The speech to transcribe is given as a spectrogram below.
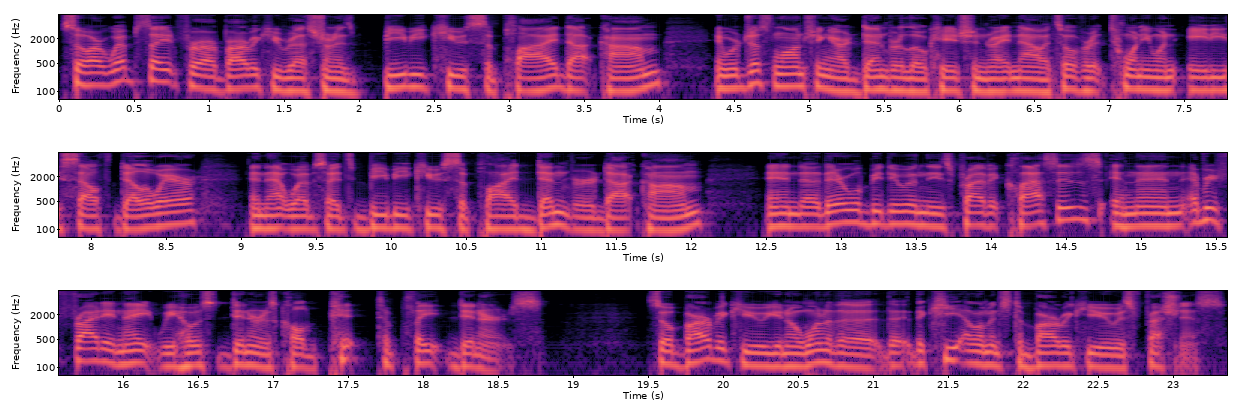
So our website for our barbecue restaurant is bbqsupply.com and we're just launching our Denver location right now. It's over at 2180 South Delaware and that website's bbqsupplydenver.com. And uh, there we'll be doing these private classes. And then every Friday night, we host dinners called pit to plate dinners. So, barbecue, you know, one of the, the, the key elements to barbecue is freshness.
